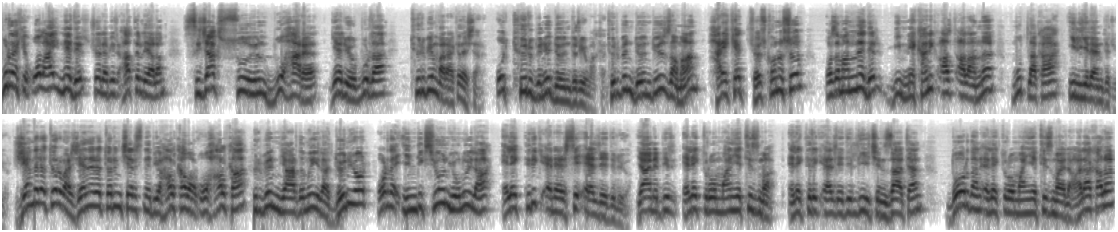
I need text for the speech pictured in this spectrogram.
Buradaki olay nedir? Şöyle bir hatırlayalım. Sıcak suyun buharı geliyor. Burada türbin var arkadaşlar. O türbünü döndürüyor bakın. Türbün döndüğü zaman hareket söz konusu. O zaman nedir? Bir mekanik alt alanını mutlaka ilgilendiriyor. Jeneratör var. Jeneratörün içerisinde bir halka var. O halka türbin yardımıyla dönüyor. Orada indüksiyon yoluyla elektrik enerjisi elde ediliyor. Yani bir elektromanyetizma elektrik elde edildiği için zaten doğrudan elektromanyetizma ile alakalı.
